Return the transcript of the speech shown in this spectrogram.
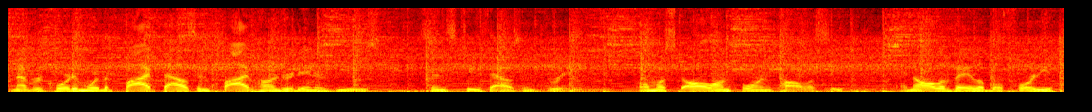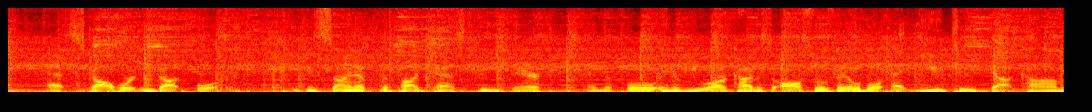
and I've recorded more than 5,500 interviews since 2003, almost all on foreign policy, and all available for you at scotthorton.org. You can sign up for the podcast feed there, and the full interview archive is also available at youtube.com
